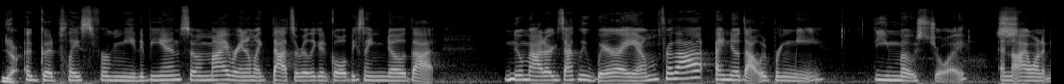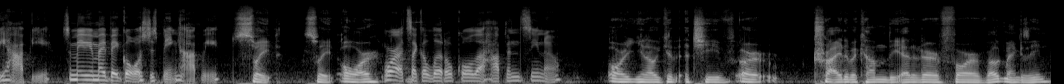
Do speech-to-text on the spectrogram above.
Yeah. a good place for me to be in. So in my brain, I'm like, that's a really good goal because I know that no matter exactly where I am for that, I know that would bring me the most joy and I want to be happy. So maybe my big goal is just being happy. Sweet. Sweet. Or Or it's like a little goal that happens, you know. or you know, you could achieve or try to become the editor for Vogue magazine.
